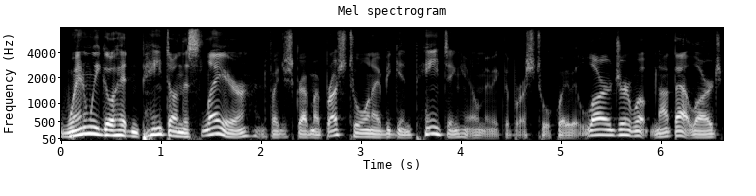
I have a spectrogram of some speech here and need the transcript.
when we go ahead and paint on this layer, and if I just grab my brush tool and I begin painting here, let me make the brush tool quite a bit larger. Well, not that large.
